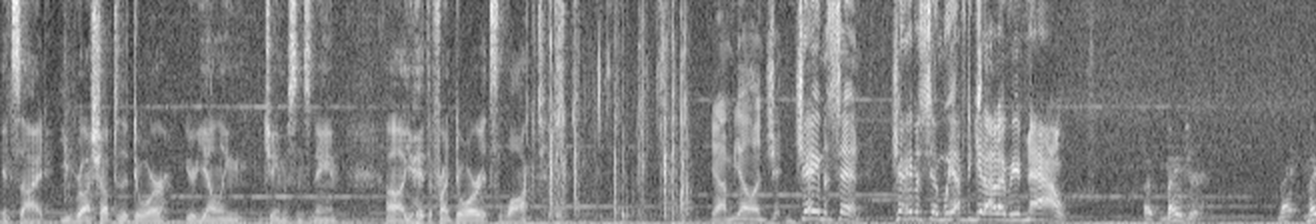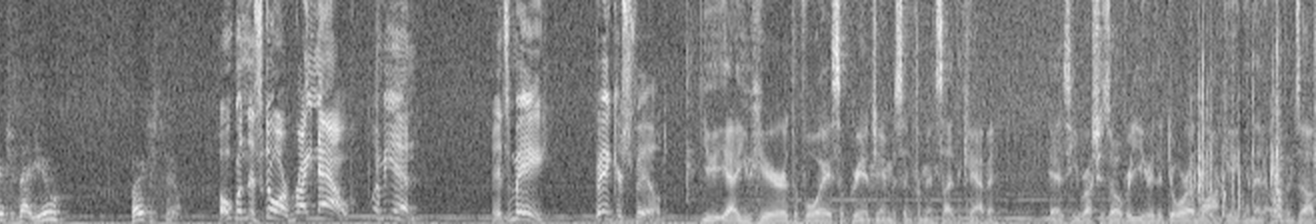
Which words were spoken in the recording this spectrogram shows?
inside. You rush up to the door. You're yelling Jameson's name. Uh, you hit the front door. It's locked. Yeah, I'm yelling, J- Jameson! Jameson, we have to get out of here now! Uh, Major. Ma- Major, is that you? Bakersfield. Open this door right now! Let me in! It's me, Bakersfield. You yeah, you hear the voice of Grant Jameson from inside the cabin. As he rushes over, you hear the door unlocking and then it opens up.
